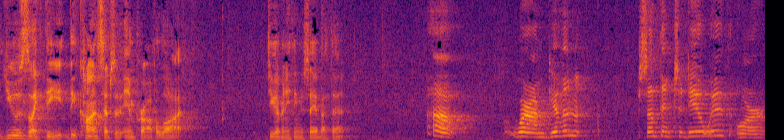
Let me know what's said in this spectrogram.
use like the, the concepts of improv a lot. Do you have anything to say about that? Uh, where I'm given something to deal with, or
